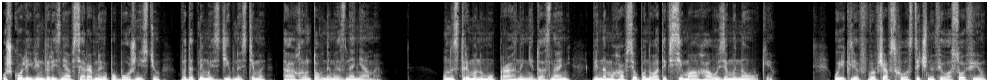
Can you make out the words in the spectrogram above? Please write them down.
У школі він вирізнявся ревною побожністю, видатними здібностями та ґрунтовними знаннями. У нестриманому прагненні до знань він намагався опанувати всіма галузями науки. Уікліф вивчав схоластичну філософію,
